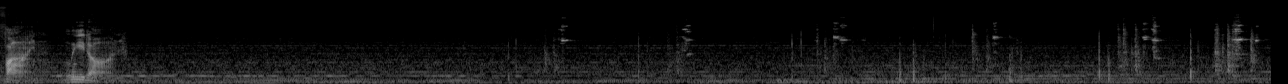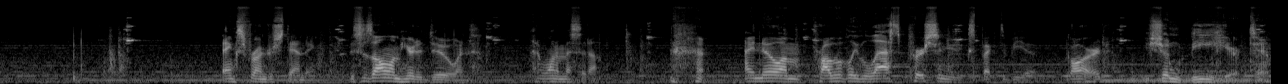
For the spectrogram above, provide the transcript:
Fine. Lead on. Thanks for understanding. This is all I'm here to do, and I don't want to mess it up. I know I'm probably the last person you'd expect to be a guard. You shouldn't be here, Tim.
